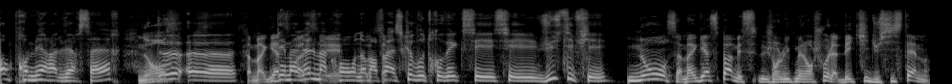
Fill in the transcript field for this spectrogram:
en, premier adversaire d'Emmanuel Macron? Non, mais enfin, est-ce que vous trouvez que c'est justifié? Non, ça m'agace pas, mais Jean-Luc Mélenchon est la béquille du système.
